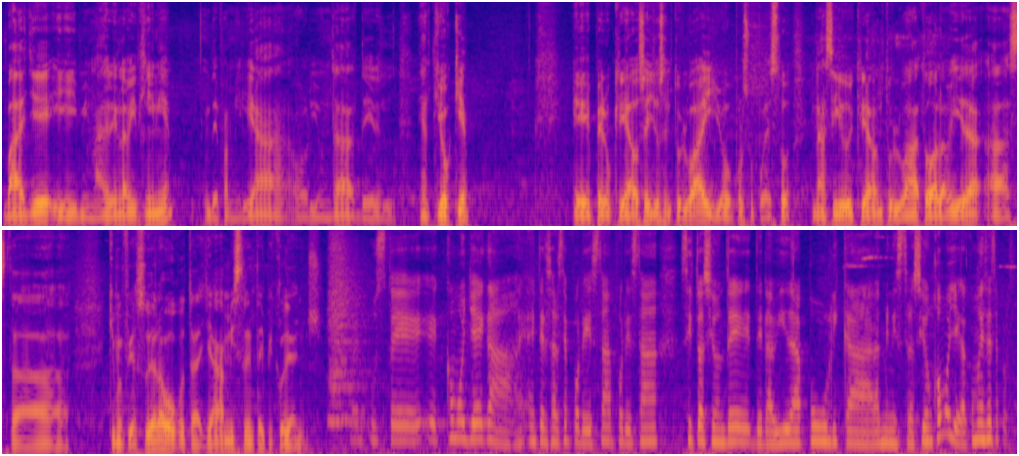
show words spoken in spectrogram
Valle y mi madre en la Virginia, de familia oriunda de Antioquia. Eh, pero criados ellos en Tuluá y yo, por supuesto, nacido y criado en Tuluá toda la vida hasta que me fui a estudiar a Bogotá ya a mis treinta y pico de años. Bueno, ¿Usted eh, cómo llega a interesarse por esta, por esta situación de, de, la vida pública, la administración? ¿Cómo llega? ¿Cómo es ese proceso?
